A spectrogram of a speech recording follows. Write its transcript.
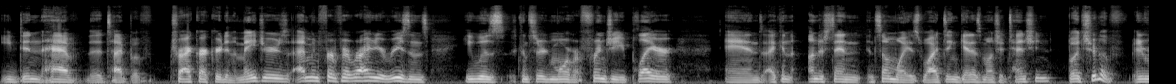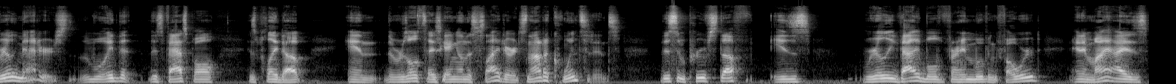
he didn't have the type of track record in the majors. I mean, for a variety of reasons, he was considered more of a fringy player, and I can understand in some ways why it didn't get as much attention, but it should have. It really matters. The way that this fastball is played up and the results that he's getting on the slider, it's not a coincidence. This improved stuff is really valuable for him moving forward, and in my eyes,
